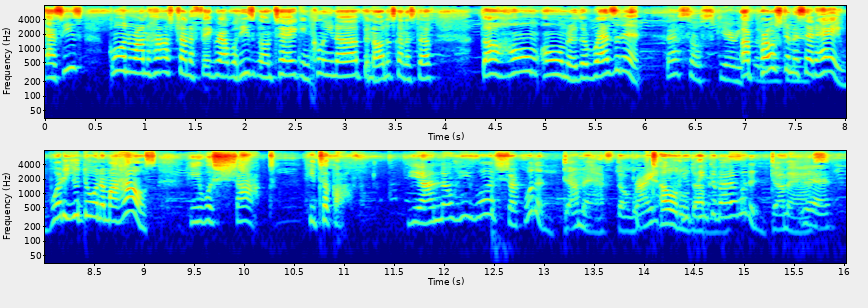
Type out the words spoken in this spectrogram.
as he's going around the house trying to figure out what he's going to take and clean up and all this kind of stuff, the homeowner, the resident, That's so scary. approached him and said, "Hey, what are you doing in my house?" He was shocked. He took off. Yeah, I know he was shocked. What a dumbass, though, right? Total if you Think about dumbass. it. What a dumbass. Yeah.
